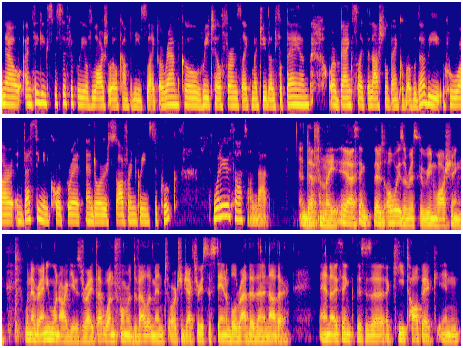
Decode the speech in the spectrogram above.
Now, I'm thinking specifically of large oil companies like Aramco, retail firms like Majid Al Futtaim, or banks like the National Bank of Abu Dhabi who are investing in corporate and or sovereign green sukuk. What are your thoughts on that? Definitely. Yeah, I think there's always a risk of greenwashing whenever anyone argues, right, that one form of development or trajectory is sustainable rather than another. And I think this is a, a key topic in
